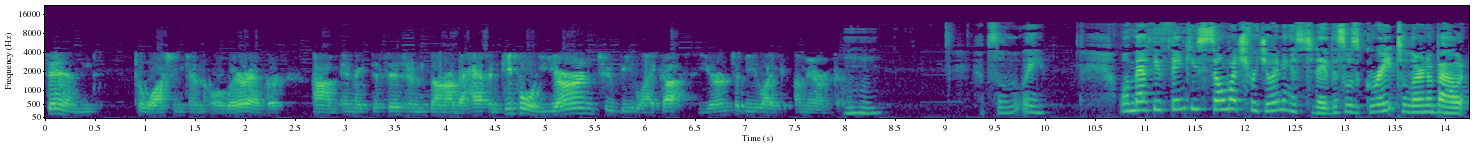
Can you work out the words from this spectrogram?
send to Washington or wherever um, and make decisions on our behalf. And people yearn to be like us, yearn to be like America. Mm-hmm. Absolutely. Well, Matthew, thank you so much for joining us today. This was great to learn about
